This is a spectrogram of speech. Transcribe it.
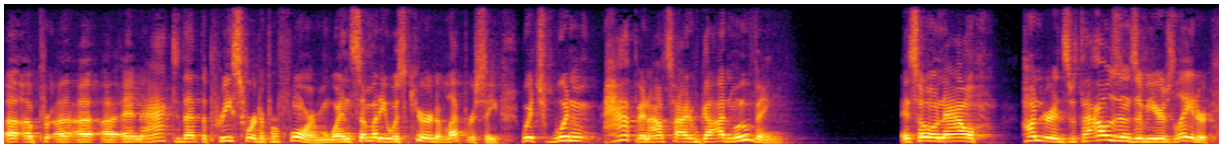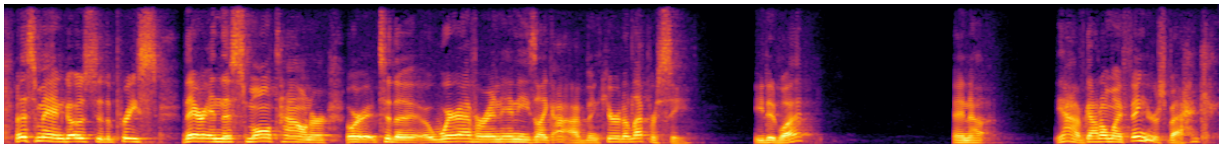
a, a, an act that the priests were to perform when somebody was cured of leprosy, which wouldn't happen outside of God moving. And so now, hundreds, thousands of years later, this man goes to the priests there in this small town or, or to the wherever, and, and he's like, I've been cured of leprosy. You did what? And uh, yeah, I've got all my fingers back,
